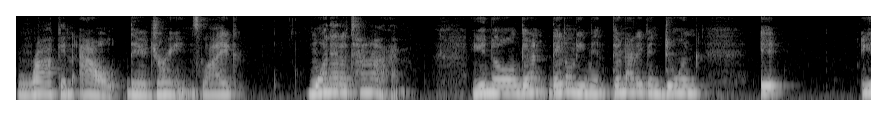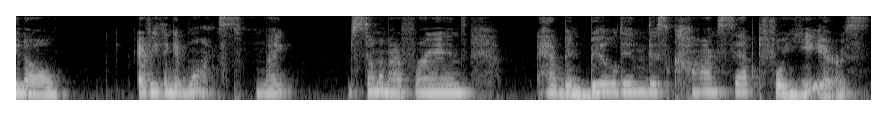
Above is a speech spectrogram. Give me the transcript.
rocking out their dreams like one at a time. You know, they're they don't even they're not even doing it, you know, everything at once. Like some of my friends have been building this concept for years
